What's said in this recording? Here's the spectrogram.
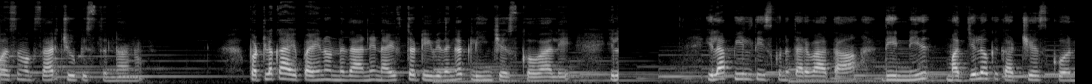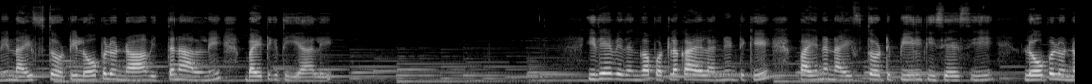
కోసం ఒకసారి చూపిస్తున్నాను. పొట్లకాయ పైన ఉన్నదాన్ని నైఫ్ తోటి ఈ విధంగా క్లీన్ చేసుకోవాలి. ఇలా ఇలా పీల్ తీసుకున్న తర్వాత దీన్ని మధ్యలోకి కట్ చేసుకొని నైఫ్ తోటి లోపలున్న విత్తనాలని బయటికి తీయాలి. ఇదే విధంగా పొట్లకాయలన్నింటికి పైన నైఫ్ తోటి పీల్ తీసేసి లోపల ఉన్న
